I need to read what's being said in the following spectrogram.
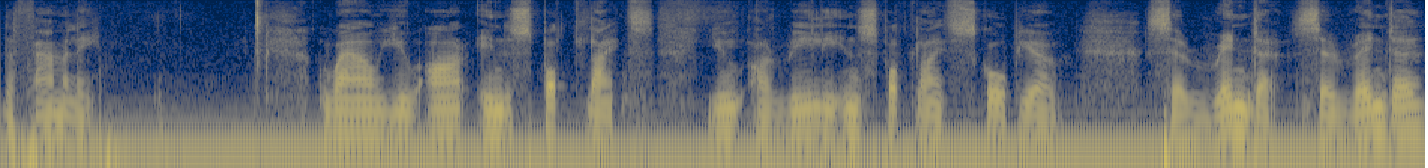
the family. Wow, you are in the spotlight. You are really in the spotlight, Scorpio. Surrender, surrender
